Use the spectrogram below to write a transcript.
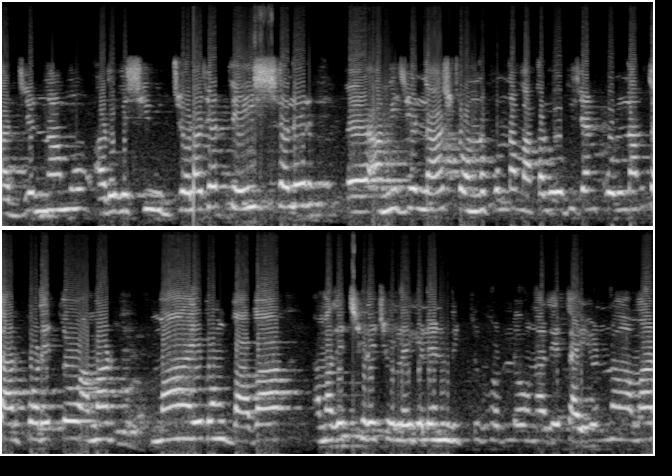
রাজ্যের নামও আরও বেশি উজ্জ্বল। হাজার তেইশ সালের আমি যে লাস্ট অন্নপূর্ণা মাকালু অভিযান করলাম, তারপরে তো আমার মা এবং বাবা আমাদের ছেড়ে চলে গেলেন, মৃত্যু ঘটলো ওনাদের, তাই জন্য আমার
